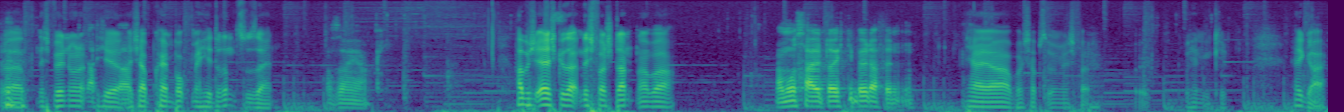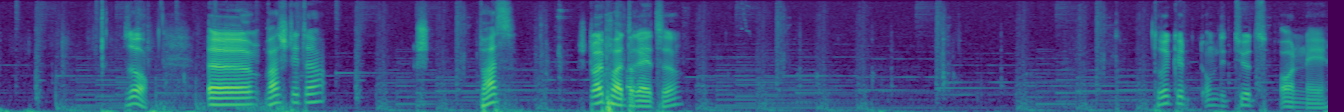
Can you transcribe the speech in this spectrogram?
Äh, ich will nur hier, ich hab keinen Bock mehr hier drin zu sein. Also ja, okay. Habe ich ehrlich gesagt nicht verstanden, aber Man muss halt durch die Bilder finden. Ja, ja, aber ich hab's irgendwie nicht äh, hingekriegt. Egal. So. Ähm, was steht da? St was? Stolperdrähte. Drücke um die Tür zu. Oh nee.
